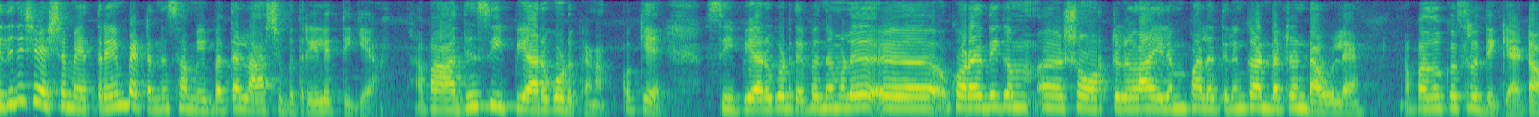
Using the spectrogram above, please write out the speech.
ഇതിനുശേഷം എത്രയും പെട്ടെന്ന് സമീപത്തുള്ള ആശുപത്രിയിൽ എത്തിക്കുക. അപ്പോൾ ആദ്യം സി പി ആർ കൊടുക്കണം. ഓക്കെ സി പി ആർ കൊടുത്ത് ഇപ്പം നമ്മൾ കുറേയധികം ഷോർട്ടുകളായാലും പലത്തിലും കണ്ടിട്ടുണ്ടാവൂലേ അപ്പോൾ അതൊക്കെ ശ്രദ്ധിക്കുക കേട്ടോ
